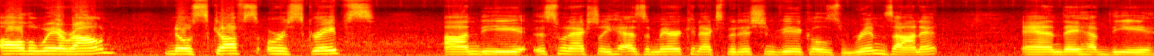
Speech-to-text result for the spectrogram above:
all the way around. No scuffs or scrapes on the, this one actually has American Expedition Vehicles rims on it, and they have the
